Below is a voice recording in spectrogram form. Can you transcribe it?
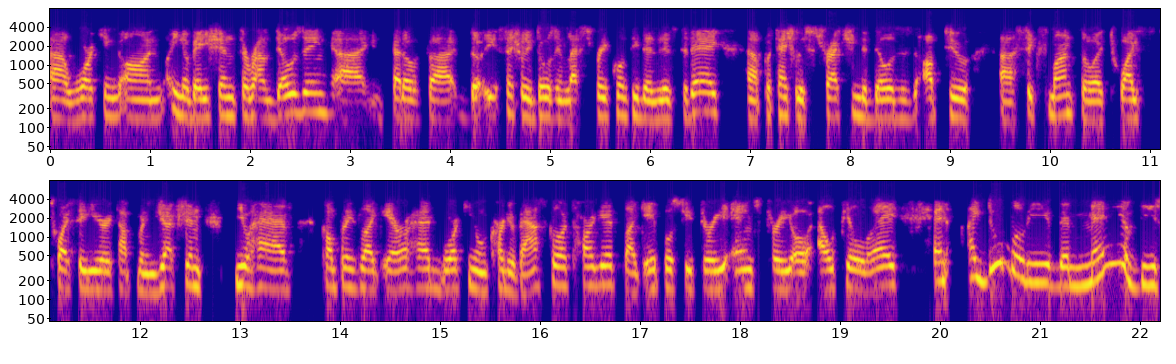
uh, working on innovations around dosing uh, instead of uh, do- essentially dosing less frequently than it is today, uh, potentially stretching the doses up to uh, six months or twice twice a year type of an injection. You have companies like Arrowhead working on cardiovascular targets like ApoC3, ANG3, or LPLA. And I do believe that many of these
